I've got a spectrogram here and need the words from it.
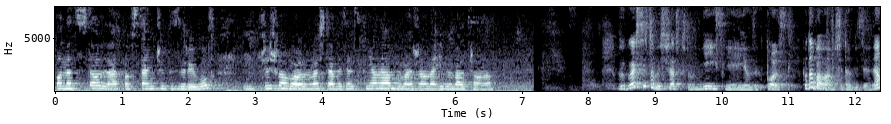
Ponad 100 lat powstańczych zrywów i przyszła wolność, ta wytęskniona, wymarzona i wywalczona. Wyobraźcie sobie świat, w którym nie istnieje język polski. Podoba Wam się ta wizja, nie?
